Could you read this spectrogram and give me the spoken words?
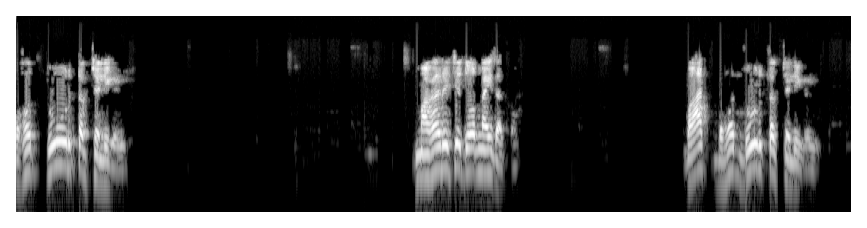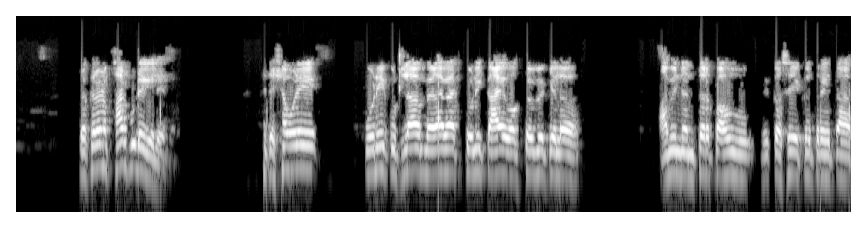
बहुत दूर तक चली गई। माघारीचे दोर नाही जाता. बात बहुत दूर तक चली गई. प्रकरण फार पुढे गेले. त्याच्यामुळे कोणी कुठल्या मेळाव्यात कोणी काय वक्तव्य केलं आम्ही नंतर पाहू हे कसे एकत्र येतात.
